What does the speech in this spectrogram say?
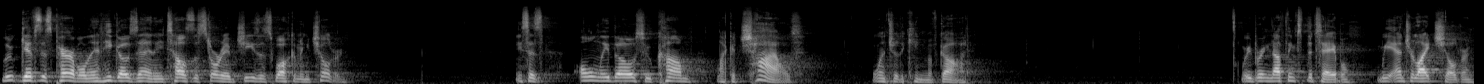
Luke gives this parable, and then he goes in and he tells the story of Jesus welcoming children. He says, Only those who come like a child will enter the kingdom of God. We bring nothing to the table. We enter like children,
